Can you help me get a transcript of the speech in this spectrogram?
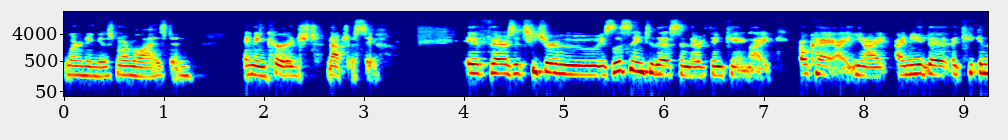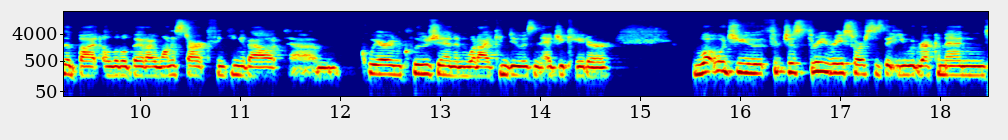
learning is normalized and and encouraged not just safe. If there's a teacher who is listening to this and they're thinking like okay i you know i, I need the, the kick in the butt a little bit. I want to start thinking about um, queer inclusion and what i can do as an educator what would you th- just three resources that you would recommend?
